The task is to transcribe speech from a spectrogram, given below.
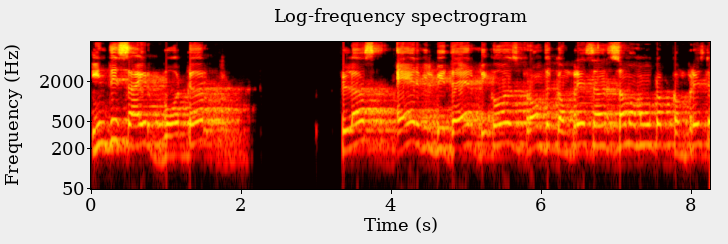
In this side, water plus air will be there because from the compressor some amount of compressed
